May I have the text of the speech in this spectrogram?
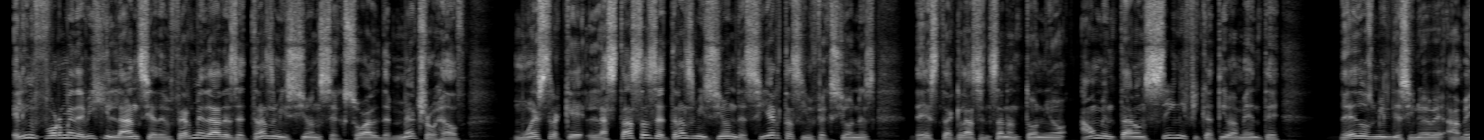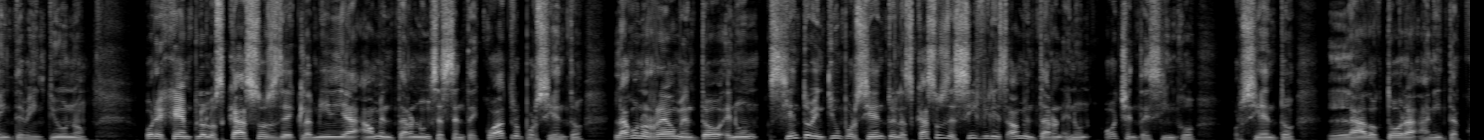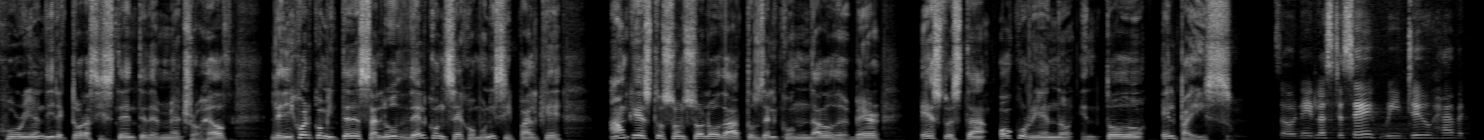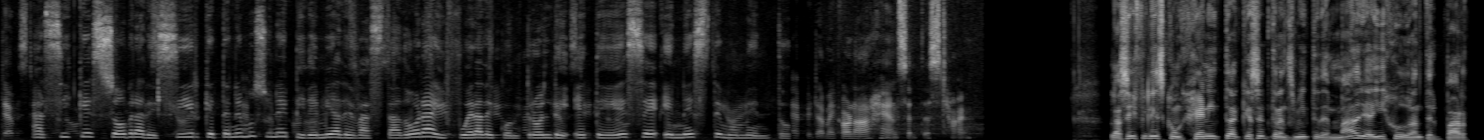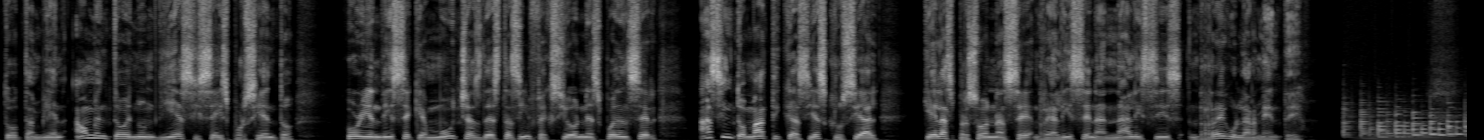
El informe de vigilancia de enfermedades de transmisión sexual de Metro Health muestra que las tasas de transmisión de ciertas infecciones de esta clase en San Antonio aumentaron significativamente de 2019 a 2021. Por ejemplo, los casos de clamidia aumentaron un 64%, la gonorrea aumentó en un 121% y los casos de sífilis aumentaron en un 85%. La doctora Anita Kurian, directora asistente de Metro Health, le dijo al Comité de Salud del Consejo Municipal que, aunque estos son solo datos del condado de Bear, esto está ocurriendo en todo el país. Así que sobra decir que tenemos una epidemia devastadora y fuera de control de ETS en este momento. La sífilis congénita que se transmite de madre a hijo durante el parto también aumentó en un 16%. Kurian dice que muchas de estas infecciones pueden ser asintomáticas y es crucial que las personas se realicen análisis regularmente.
